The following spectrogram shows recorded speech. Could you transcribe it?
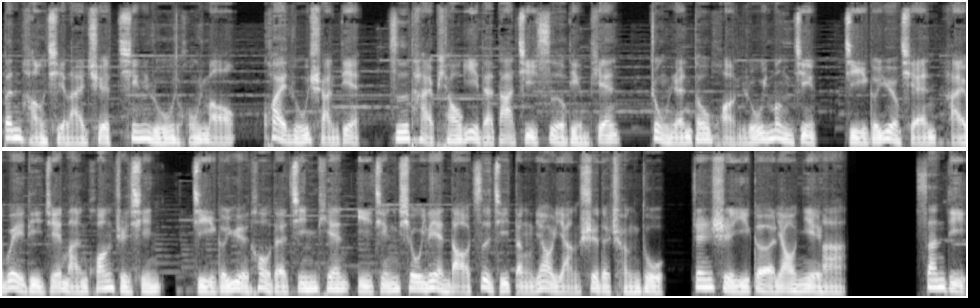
奔跑起来却轻如鸿毛、快如闪电、姿态飘逸的大祭司顶天，众人都恍如梦境。几个月前还未缔结蛮荒之心，几个月后的今天已经修炼到自己等要仰视的程度，真是一个妖孽啊！三弟，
